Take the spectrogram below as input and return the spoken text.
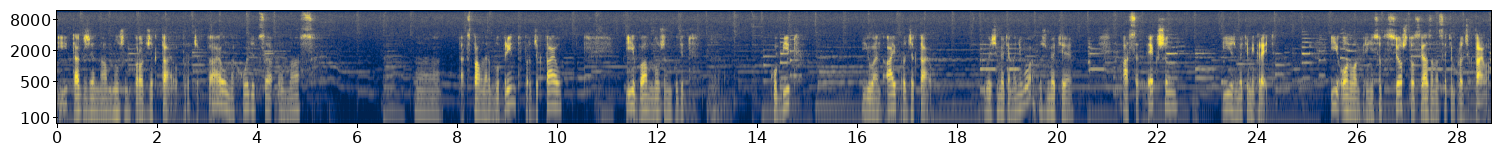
И также нам нужен Projectile. Projectile находится у нас э, так, спавнер Blueprint, Projectile. И вам нужен будет Qubit UNI Projectile. Вы жмете на него, жмете Asset Action и жмете Migrate. И он вам перенесет все, что связано с этим проектайлом.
